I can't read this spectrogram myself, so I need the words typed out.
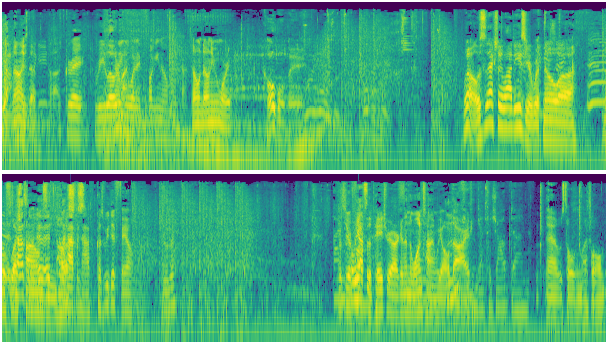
yeah. no, he's dead. Uh, great. Reloading Never mind. what I fucking oh my god. Don't don't even worry. Kobold Bay. Well, this is actually a lot easier with no uh, no It's flesh half some- pounds it- and It's kind of half and half because we did fail. Remember? Because you're Well, we got to the Patriarch, and then the one time we all. You died. can get the job done. Yeah, it was totally my fault.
